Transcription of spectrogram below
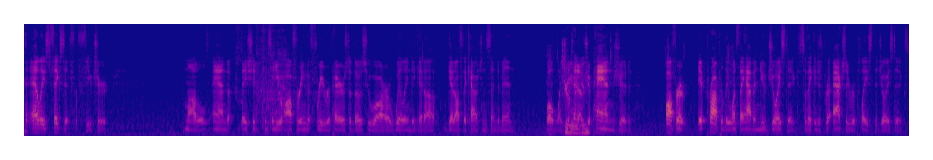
at least fix it for future models, and they should continue offering the free repairs to those who are willing to get up, get off the couch and send them in. Well, like Nintendo. Japan should offer it properly once they have a new joystick, so they can just re- actually replace the joysticks.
